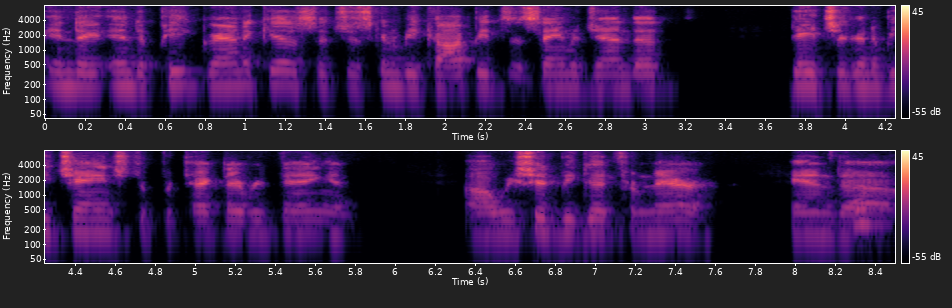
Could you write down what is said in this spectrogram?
into, into Pete Granicus. It's just going to be copied, it's the same agenda. Dates are going to be changed to protect everything and uh, we should be good from there. And uh,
